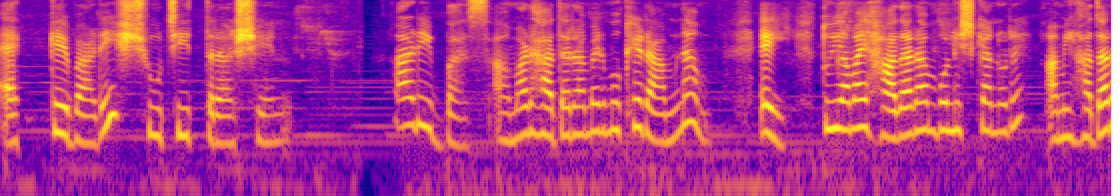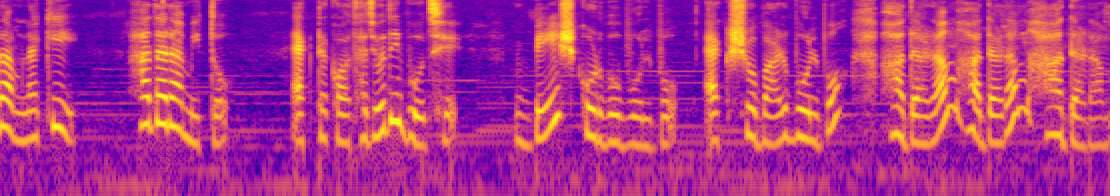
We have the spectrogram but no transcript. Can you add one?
এক্কেবারে সুচিত্রা সেন। আরে বাস, আমার হাদারামের মুখে রাম নাম? এই, তুই আমায় হাদারাম বলিস কেন রে? আমি হাদারাম নাকি? হাদারামই তো। একটা কথা যদি বোঝে বেশ করব বলব, একশো বার বলব, হাদারাম হাদারাম হাদারাম।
